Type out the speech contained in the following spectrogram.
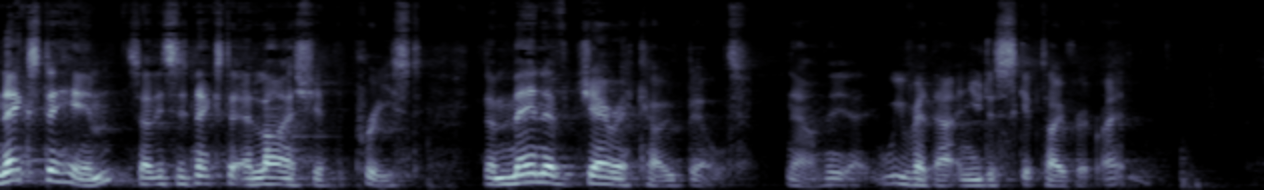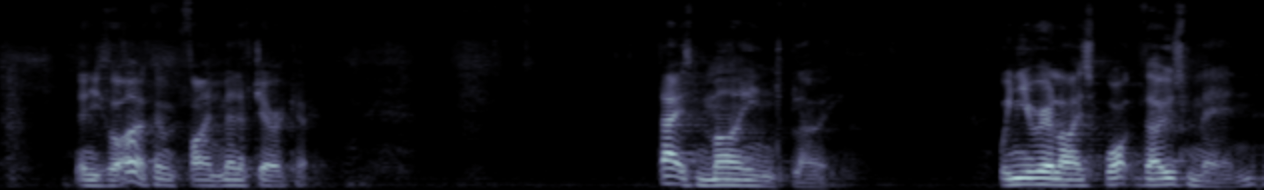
Next to him, so this is next to Eliashib, the priest, the men of Jericho built. Now, we read that and you just skipped over it, right? And you thought, oh, I can find men of Jericho. That is mind blowing when you realize what those men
